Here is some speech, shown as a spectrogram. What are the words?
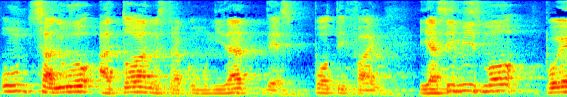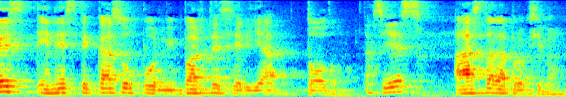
un saludo a toda nuestra comunidad de Spotify. Y asimismo, pues en este caso por mi parte sería todo. Así es. Hasta la próxima.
